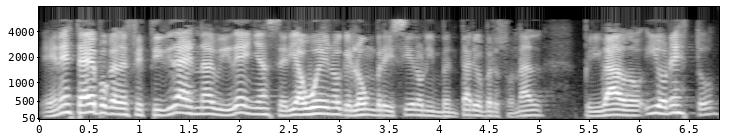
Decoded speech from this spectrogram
En esta época de festividades navideñas sería bueno que el hombre hiciera un inventario personal, privado y honesto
